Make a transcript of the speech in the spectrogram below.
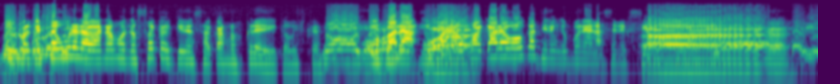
porque con seguro la ganamos nosotros y quieren sacarnos crédito, ¿viste? No, y, para, y para sacar a Boca tienen que poner a la selección. Ah, Está bien,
